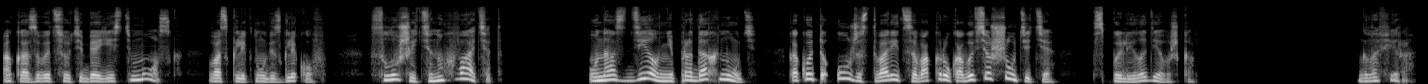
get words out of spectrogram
Оказывается, у тебя есть мозг, воскликнул Безгляков. Слушайте, ну хватит. У нас дел не продохнуть. Какой-то ужас творится вокруг, а вы все шутите, вспылила девушка. Глафира,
